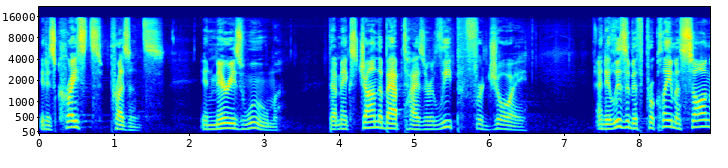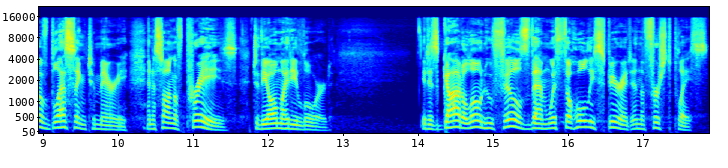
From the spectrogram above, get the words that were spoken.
It is Christ's presence in Mary's womb that makes John the Baptizer leap for joy and Elizabeth proclaim a song of blessing to Mary and a song of praise to the Almighty Lord. It is God alone who fills them with the Holy Spirit in the first place.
